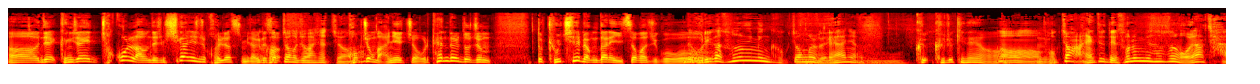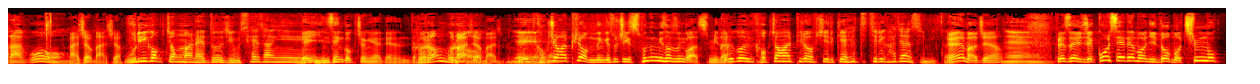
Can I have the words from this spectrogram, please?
어 이제 굉장히 첫골 나오는데 좀 시간이 좀 걸렸습니다. 그래서 걱정을 좀 하셨죠. 걱정 많이 했죠. 우리 팬들도 좀 또 교체 명단에 있어가지고. 근데 우리가 손흥민 걱정을 왜 하냐고. 그 그렇긴 해요. 어, 음. 걱정 안 해도 돼. 손흥민 선수는 워낙 잘하고. 맞아 맞아. 우리 걱정만 해도 지금 세상이. 내 인생 걱정해야 되는데. 그럼, 그럼. 맞아 맞아. 예. 걱정할 필요 없는 게 솔직히 손흥민 선수인 것 같습니다. 그리고 걱정할 필요 없이 이렇게 해트트릭 하지 않습니까? 네 맞아요. 예. 그래서 이제 골 세레머니도 뭐 침묵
